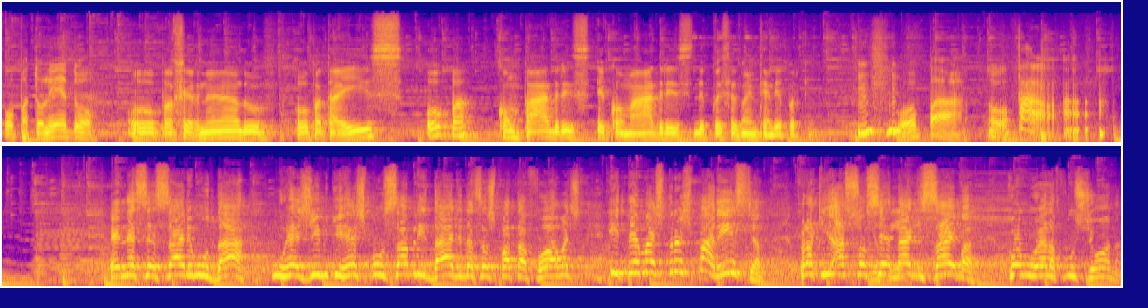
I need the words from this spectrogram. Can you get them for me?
Opa, Toledo! Opa, Fernando! Opa, Thaís! Opa, compadres e comadres, depois vocês vão entender por quê. Opa! Opa! É necessário mudar o regime de responsabilidade dessas plataformas e ter mais transparência para que a sociedade saiba como ela funciona.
